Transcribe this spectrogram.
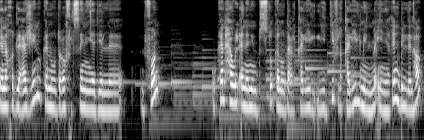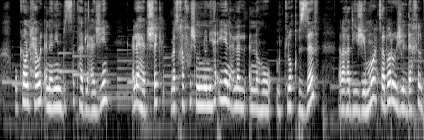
كناخذ العجين وكنوضعو في الصينية ديال الفرن. وكنحاول أنني نبسطو كنوضع القليل يدي في القليل من الماء يعني غير نبللها. وكنحاول أنني نبسط هذا العجين على هذا الشكل. ما تخافوش منه نهائيا على أنه مطلوق بزاف. راه غادي يجي معتبر ويجي لداخل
